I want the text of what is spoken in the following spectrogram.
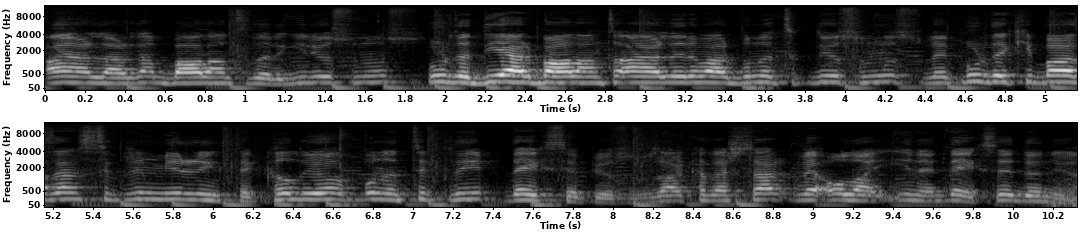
Ayarlardan bağlantıları giriyorsunuz. Burada diğer bağlantı ayarları var. Buna tıklıyorsunuz ve buradaki bazen screen mirroring'de kalıyor. Buna tıklayıp DeX yapıyorsunuz arkadaşlar ve olay yine DeX'e dönüyor.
